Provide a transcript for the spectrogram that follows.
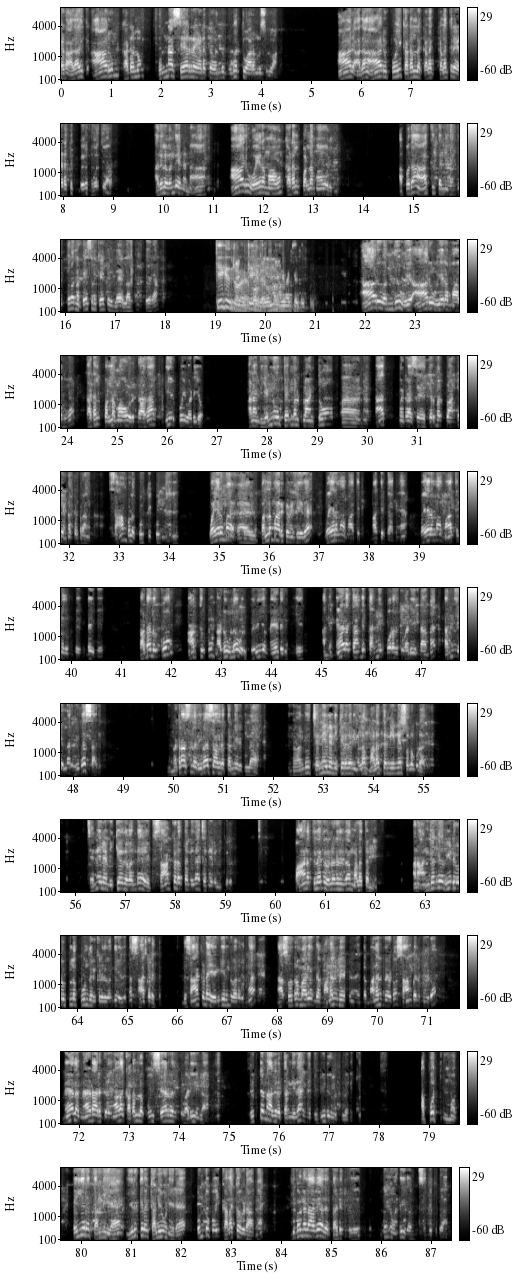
இடம் அதாவது ஆறும் கடலும் ஒன்னா சேர்ற இடத்த வந்து முகத்துவாரம்னு சொல்லுவாங்க. ஆறு அதான் ஆறு போய் கடல்ல கல கலக்கிற இடத்துக்கு பேரு முகத்துவாரம். அதுல வந்து என்னன்னா ஆறு உயரமாவும் கடல் பள்ளமாவும் இருக்கும் அப்பதான் ஆத்து தண்ணி வந்து கூட நான் பேசுற கேட்குது இல்ல எல்லாருக்கும் ஆ? கேக்குது தோழர் கேக்குது. ரொம்ப நல்லா கேக்குது. ஆறு வந்து ஆறு உயரமாகவும் கடல் பள்ளமாகவும் இருந்தாதான் நீர் போய் வடியும். ஆனா இந்த எண்ணூர் தெர்மல் பிளான்ட்டும் நார்த் மெட்ராஸ் தெர்மல் பிளான்ட்டும் என்ன பண்றாங்கன்னா சாம்பலை கொட்டி கொட்டி உயரமா பள்ளமா இருக்க வேண்டியதை உயரமா மாத்தி மாத்திருக்காங்க. உயரமா மாத்தினதுடைய விளைவு கடலுக்கும் ஆத்துக்கும் நடுவுல ஒரு பெரிய மேடு இருக்கு. அந்த மேடை தாண்டி தண்ணி போறதுக்கு வழி இல்லாம தண்ணி எல்லாம் ரிவர்ஸ் ஆகுது. மெட்ராஸ்ல ரிவர்ஸ் ஆகுற தண்ணி இருக்குல்ல நீங்க வந்து சென்னையில நிக்கிறத நீங்க எல்லாம் மழை தண்ணின்னே சொல்லக்கூடாது. சென்னையில நிக்கிறது வந்து சாக்கடை தண்ணி தான் சென்னையில நிக்கிறது. வானத்துல இருந்து விழுறதுதான் மழை தண்ணி. ஆனா அங்கங்க வீடுகளுக்குள்ள பூந்து இருக்கிறது வந்து எதுன்னா சாக்கடை தண்ணி. இந்த சாக்கடை எங்க இருந்து வருதுன்னா நான் சொல்ற மாதிரி இந்த மணல் மேடு இந்த மணல் மேடும் சாம்பல் மேடும் மேல மேடா இருக்கிறதுனால கடல்ல போய் சேர்றதுக்கு வழி இல்லாம ரிட்டர்ன் ஆகுற தண்ணி தான் இன்னைக்கு வீடுகளுக்குள்ள நிற்கும் அப்போ பெய்யற தண்ணிய இருக்கிற கழிவு நீரை கொண்டு போய் கலக்க விடாம இவங்களாவே அதை தடுத்து இவங்க வந்து இதை வந்து செஞ்சுட்டு இருக்காங்க.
